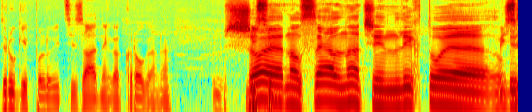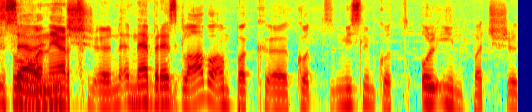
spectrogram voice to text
drugi polovici zadnjega kroga. Ne. Šel je na vse ali nič in lih to je v Mislim, bistvu nič, eh, ne, ne brez glavo, ampak eh, kot, mislim, kot all-in. Pač, eh,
